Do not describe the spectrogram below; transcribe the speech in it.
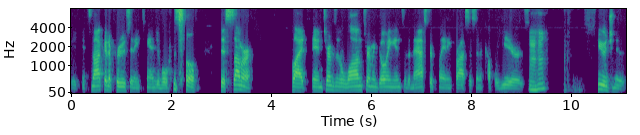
it, it's not going to produce any tangible result this summer but in terms of the long term and going into the master planning process in a couple years mm-hmm. huge news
